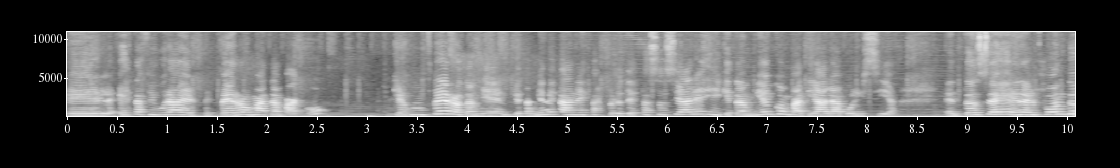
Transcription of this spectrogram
esta figura del perro matapaco, que es un perro también, que también estaba en estas protestas sociales y que también combatía a la policía. Entonces, en el fondo,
